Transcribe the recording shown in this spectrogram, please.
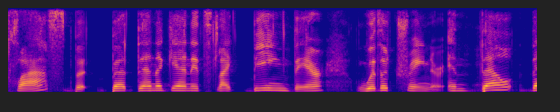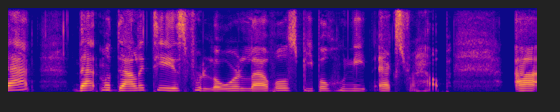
class but but then again it's like being there with a trainer. And that that that modality is for lower levels people who need extra help. Uh,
